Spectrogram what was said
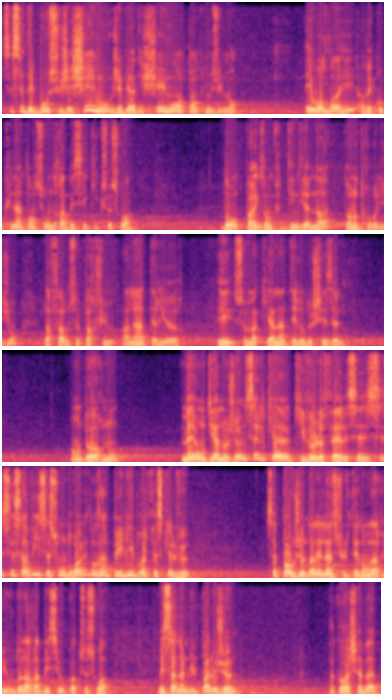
C'est des beaux sujets chez nous, j'ai bien dit chez nous en tant que musulmans. Et wallahi, avec aucune intention de rabaisser qui que ce soit. Donc, par exemple, d'Indiana, dans notre religion, la femme se parfume à l'intérieur et se maquiller à l'intérieur de chez elle. En dehors, non. Mais on dit à nos jeunes, celle qui, veut le faire, c'est sa vie, c'est son droit, elle est dans un pays libre, elle fait ce qu'elle veut. C'est pas aux jeunes d'aller l'insulter dans la rue ou de la rabaisser ou quoi que ce soit. Mais ça n'annule pas le jeune. D'accord, Shabab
